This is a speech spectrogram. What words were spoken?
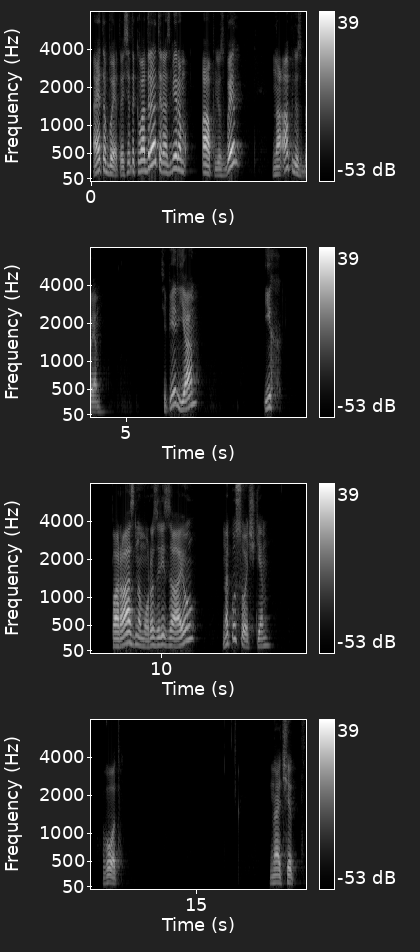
а это Б. То есть это квадраты размером А плюс Б на А плюс Б. Теперь я их по-разному разрезаю на кусочки. Вот. Значит,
